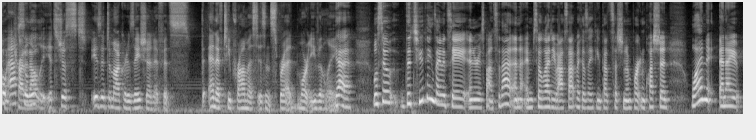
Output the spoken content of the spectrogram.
Oh, kind of trotted out. absolutely. It's just, is it democratization if it's the NFT promise isn't spread more evenly? Yeah. Well, so the two things I would say in response to that, and I'm so glad you asked that because I think that's such an important question. One, and I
